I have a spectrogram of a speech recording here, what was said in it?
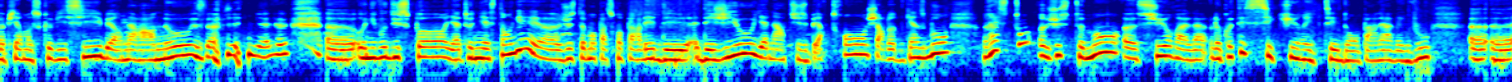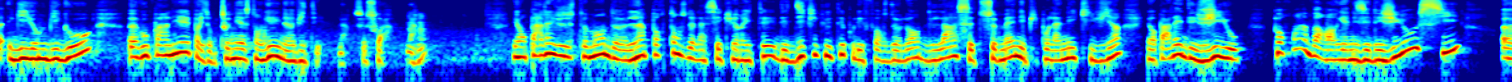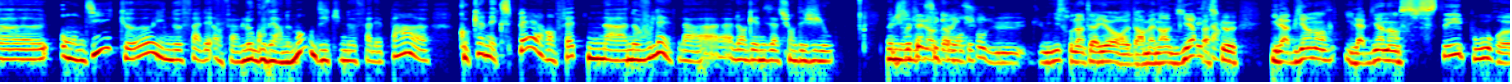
Pierre Moscovici, Bernard Arnault, Xavier Niel. Euh, au niveau du sport, il y a Tony Estanguet, euh, justement parce qu'on parlait des, des, JO, Yann Arthus Bertrand, Charlotte Gainsbourg. Restons justement sur le côté sécurité dont on parlait avec vous, Guillaume Bigot. vous parliez, par exemple, Tony Estanguet, il est invité là ce soir. Mhm. Et on parlait justement de l'importance de la sécurité, des difficultés pour les forces de l'ordre là cette semaine et puis pour l'année qui vient. Et on parlait des JO. Pourquoi avoir organisé des JO si euh, on dit qu'il ne fallait, enfin le gouvernement dit qu'il ne fallait pas, euh, qu'aucun expert en fait ne voulait l'organisation des JO. Au niveau de l'intervention du, du, ministre de l'Intérieur euh, Darmanin d'hier parce qu'il a bien, il a bien insisté pour,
